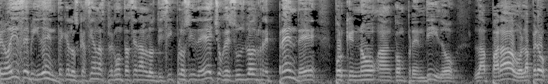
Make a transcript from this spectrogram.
Pero ahí es evidente que los que hacían las preguntas eran los discípulos y de hecho Jesús los reprende porque no han comprendido la parábola. Pero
